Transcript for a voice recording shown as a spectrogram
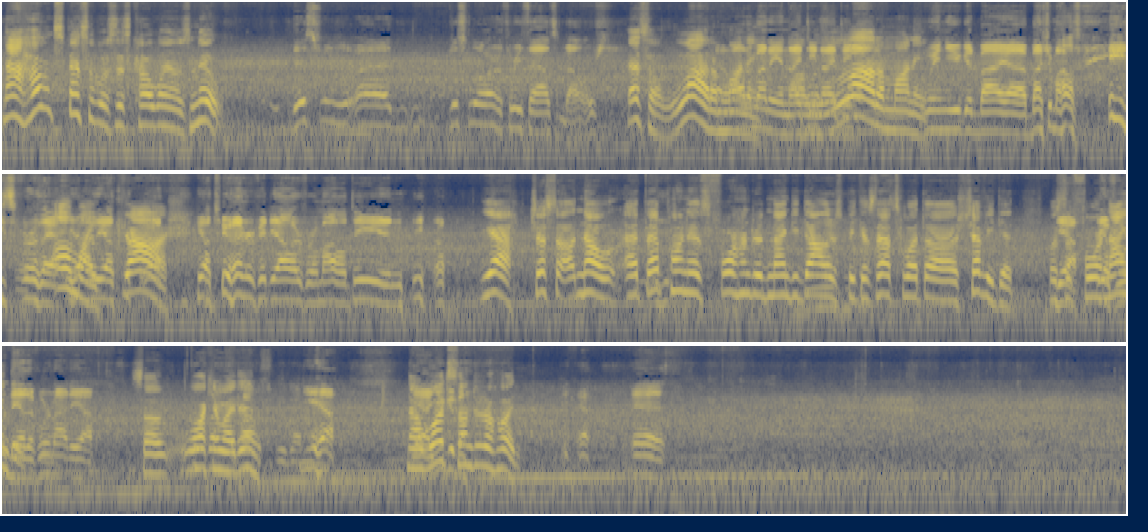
Now, how expensive was this car when it was new? This was uh, just a little under three thousand dollars. That's a lot of A money. A lot of money in nineteen ninety. A lot of money. When you could buy a bunch of Model Ts for that. Oh you know, my you know, gosh. You know, two hundred fifty dollars for a Model T, and you know, Yeah, just uh, no. At that point, it's four hundred ninety dollars because that's what uh, Chevy did. Was yeah, the four ninety? Yeah, the four ninety. Yeah, so walking right in. yeah, Now, yeah, what's could buy- under the hood? yeah. Uh,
